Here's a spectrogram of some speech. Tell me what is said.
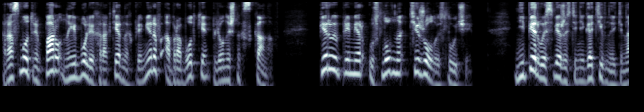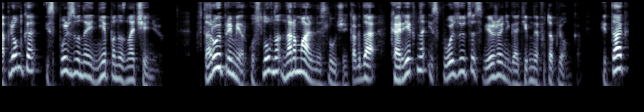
Рассмотрим пару наиболее характерных примеров обработки пленочных сканов. Первый пример условно тяжелый случай. Не первой свежести негативная кинопленка, использованная не по назначению. Второй пример – условно нормальный случай, когда корректно используется свежая негативная фотопленка. Итак,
